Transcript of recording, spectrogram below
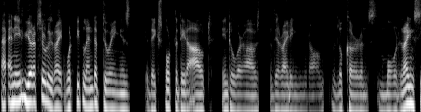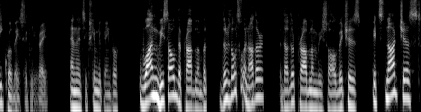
and you're absolutely right. What people end up doing is they export the data out into a warehouse. They're writing, you know, Looker and more, writing SQL basically, right? And it's extremely painful. One, we solved the problem, but there's also another, the other problem we solve, which is it's not just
